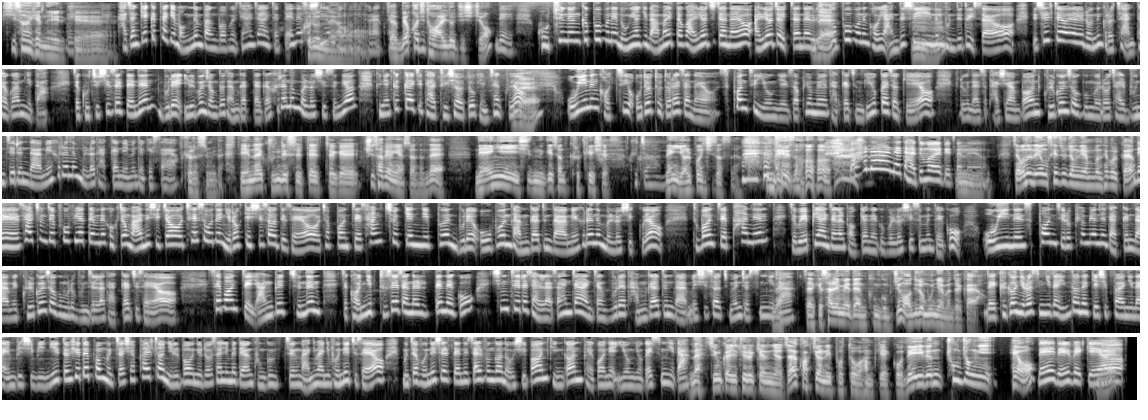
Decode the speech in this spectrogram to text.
씻어야겠네 이렇게. 네. 가장 깨끗하게 먹는 방법은 이제 한 장 한 장 떼내서 씻는 그렇네요. 방법이더라고요. 자, 몇 가지 더 알려주시죠. 네. 고추는 끝부분에 농약이 남아있다고 알려지잖아요. 알려져 있잖아요. 그래서 네. 끝부분은 거의 안 드시는 음. 분들도 있어요. 근데 실제로는 그렇지 않다고 합니다. 이제 고추 씻을 때는 물에 1분 정도 담갔다가 흐르는 물로 씻으면 그냥 끝까지 다 드셔도 괜찮고요. 네. 오이는 겉이 오돌토돌하잖아요. 스펀지 이용해서 표면을 닦아주는 게 효과적이에요. 그리고 나서 다시 한번 굵은 소금으로 잘 문지른 다음에 흐르는 물로 닦아내면 되겠어요. 그렇습니다. 옛날 군대 있을 때 되게 취사병이었었는데 냉이 씻는 게 전 그렇게 싫었어요. 그죠. 냉이 열번 씻었어요. 군대에서. 그러니까 하나 하나 다듬어야 되잖아요. 음. 자, 오늘 내용 세 줄 정리 한번 해볼까요? 네, 살충제 포비아 때문에 걱정 많으시죠? 채소는 이렇게 씻어 드세요. 첫 번째 상추 깻잎은 물에 5분 담가둔 다음에 흐르는 물로 씻고요. 두 번째 파는 이제 외피 한 장을 벗겨내고 물로 씻으면 되고 오이는 스펀지로 표면을 닦은 다음에 굵은 소금으로 문질러 닦아주세요. 세 번째 양배추는 이제 겉잎 두세 장을 떼내고 심지를 잘라서 한 장 한 장 물에 담가둔 다음에 씻어주면 네. 좋습니다. 자, 이렇게 살림에 대한 궁금증 어디로 문의하면 될까요? 네, 그건 이렇습니다. 인터넷 게시판이나 MBC 미니 또 휴대폰 문자 샵 8001번으로 살림에 대한 궁금증 많이 많이 보내주세요. 문자 보내실 때는 짧은 건 50원, 긴 건 100원의 이용료가 있습니다. 네, 지금까지 뒤를 캐는 여자 곽지연 리포터와 함께했고 내일은 총정리해요. 네, 내일 뵐게요. 네.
